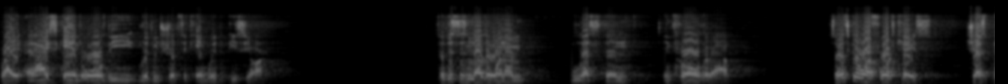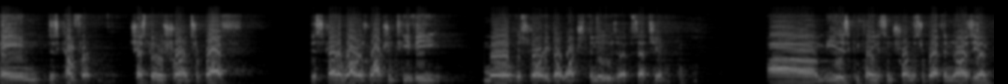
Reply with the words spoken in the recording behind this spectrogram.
Right, and I scanned all the rhythm strips that came with the PCR. So this is another one I'm less than enthralled about. So let's go to our fourth case. Chest pain, discomfort. Chest pain with shortness of breath. This started while I was watching TV. Moral of the story, don't watch the news, it upsets you. Um, he is complaining of some shortness of breath and nausea.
